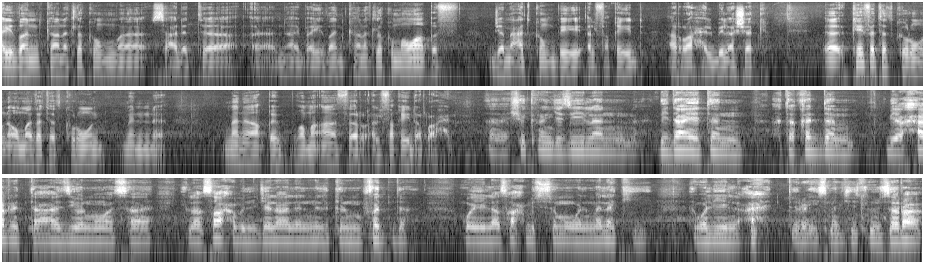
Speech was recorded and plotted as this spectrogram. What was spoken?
أيضا كانت لكم آه، سعادة آه، نائب أيضا كانت لكم مواقف جمعتكم بالفقيد الراحل بلا شك. كيف تذكرون أو ماذا تذكرون من مناقب ومآثر الفقيد الراحل؟ شكرا جزيلا. بداية أتقدم بأحر التعازي والمواساة إلى صاحب الجلالة الملك المفدى وإلى صاحب السمو الملكي ولي العهد رئيس مجلس الوزراء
